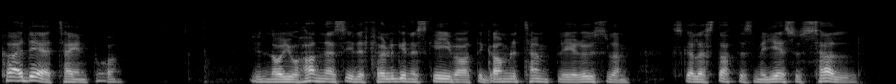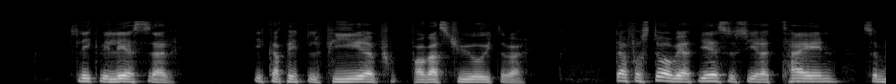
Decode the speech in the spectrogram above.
Hva er det et tegn på? Når Johannes i det følgende skriver at det gamle tempelet i Jerusalem skal erstattes med Jesus selv, slik vi leser i kapittel 4 fra vers 20 og utover. Der forstår vi at Jesus gir et tegn som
